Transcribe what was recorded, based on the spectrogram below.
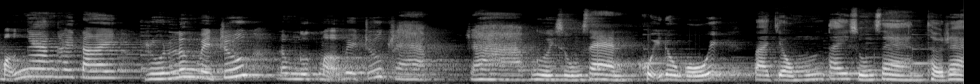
mở ngang hai tay ruồn lưng về trước, lồng ngực mở về trước, rạp rạp, người xuống sàn, khuỵu đầu gối và chống tay xuống sàn, thở ra.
